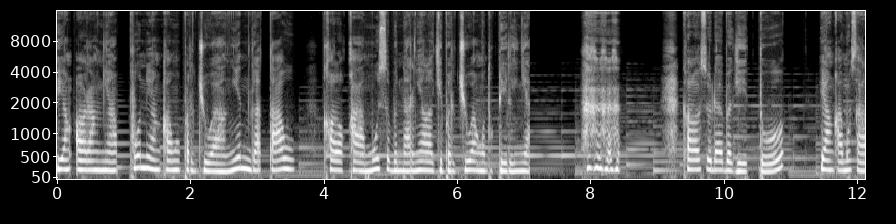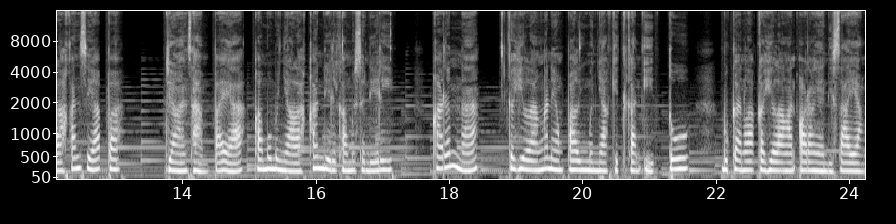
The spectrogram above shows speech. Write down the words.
yang orangnya pun yang kamu perjuangin gak tahu kalau kamu sebenarnya lagi berjuang untuk dirinya. kalau sudah begitu, yang kamu salahkan siapa? Jangan sampai ya kamu menyalahkan diri kamu sendiri. Karena kehilangan yang paling menyakitkan itu bukanlah kehilangan orang yang disayang,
